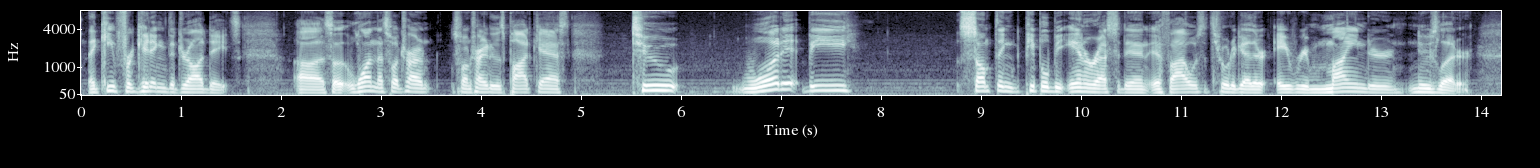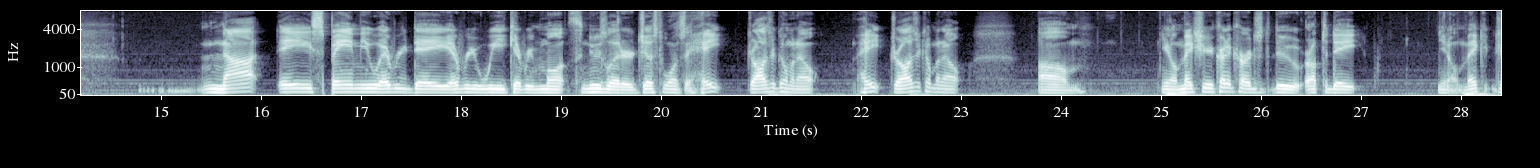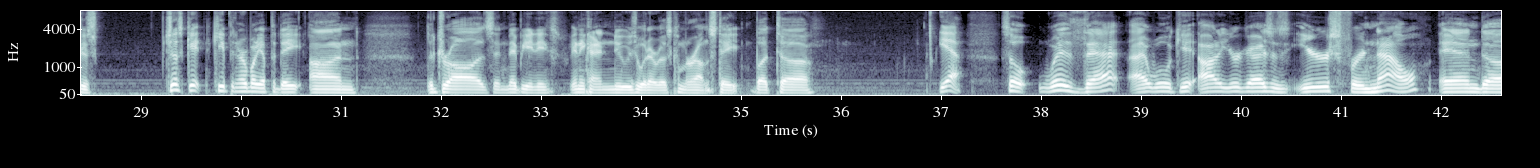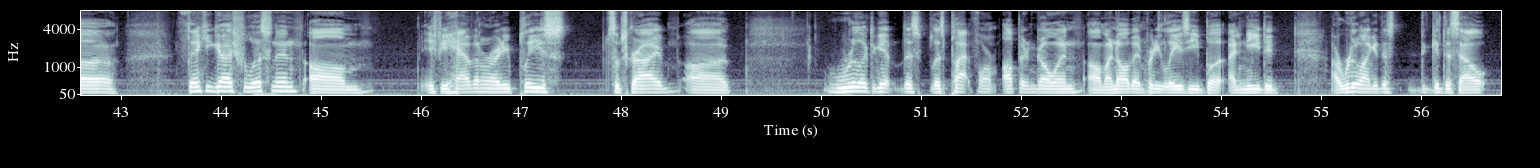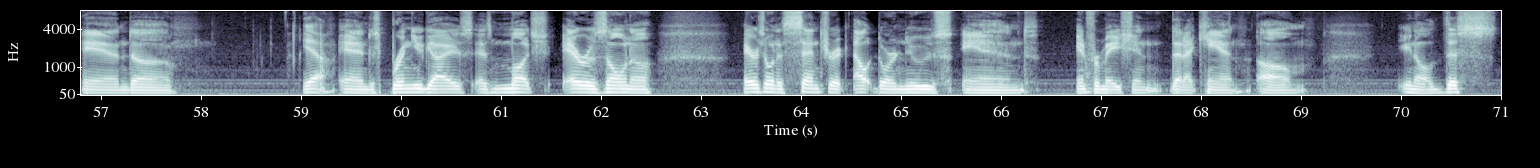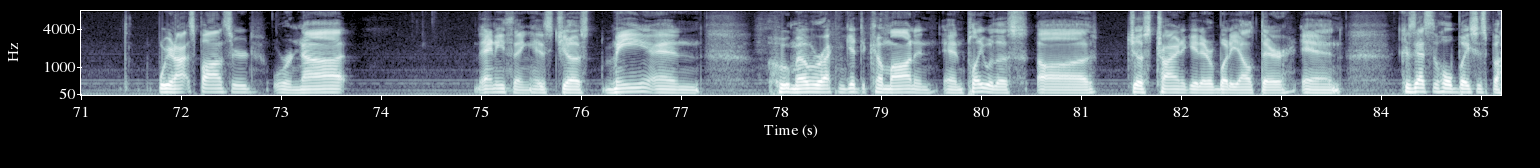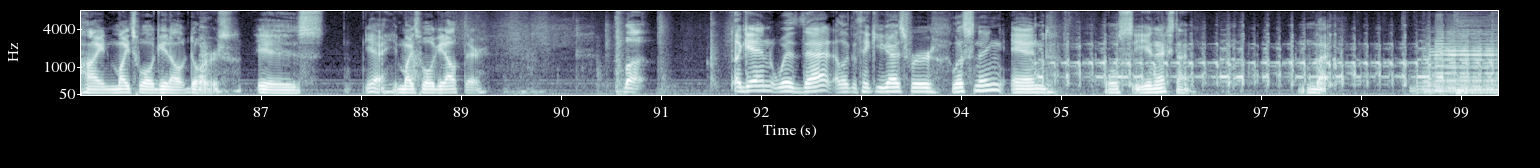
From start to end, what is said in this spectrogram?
they keep forgetting the draw dates. Uh, so one, that's what, try, that's what I'm trying to do this podcast. Two, would it be something people be interested in if I was to throw together a reminder newsletter? Not a spam you every day, every week, every month newsletter. Just once a hey, draws are coming out. Hey, draws are coming out. Um, you know, make sure your credit cards do are up to date. You know, make just just get keeping everybody up to date on the draws and maybe any any kind of news or whatever that's coming around the state. But uh, yeah, so with that, I will get out of your guys' ears for now, and uh, thank you guys for listening. Um, if you haven't already, please subscribe. Uh, really like to get this this platform up and going. Um, I know I've been pretty lazy, but I needed, I really want to get this get this out and. Uh, yeah, and just bring you guys as much Arizona, Arizona centric outdoor news and information that I can. Um, you know, this we're not sponsored. We're not anything. It's just me and whomever I can get to come on and, and play with us. Uh, just trying to get everybody out there and because that's the whole basis behind might as well get outdoors is yeah you might as well get out there but again with that i'd like to thank you guys for listening and we'll see you next time bye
